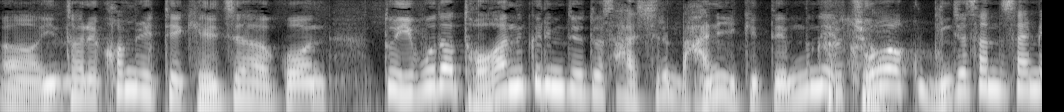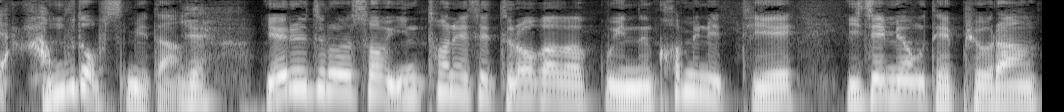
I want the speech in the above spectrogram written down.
어, 인터넷 커뮤니티에 게재하건 또 이보다 더한 그림들도 사실은 많이 있기 때문에 그렇죠. 그거 갖고 문제 삼는 사람이 아무도 없습니다. 예. 예를 들어서 인터넷에 들어가 갖고 있는 커뮤니티에 이재명 대표랑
